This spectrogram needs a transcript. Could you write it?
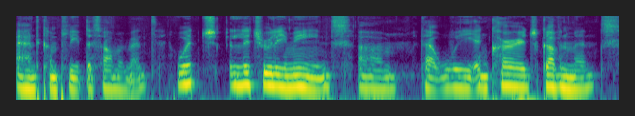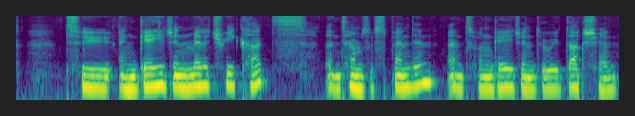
and complete disarmament, which literally means um, that we encourage governments to engage in military cuts in terms of spending and to engage in the reduction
